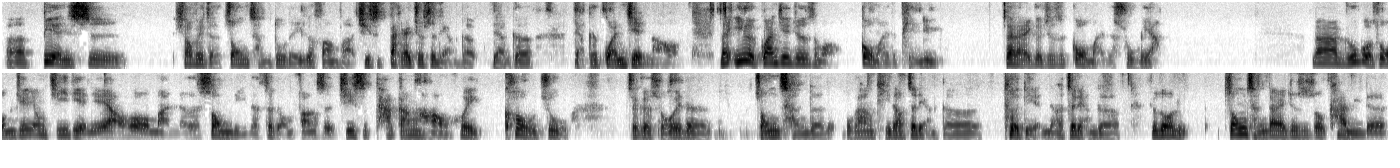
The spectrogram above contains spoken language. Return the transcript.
呃辨识消费者忠诚度的一个方法。其实大概就是两个、两个、两个关键，然后那一个关键就是什么？购买的频率，再来一个就是购买的数量。那如果说我们今天用基点也好，或满额送礼的这种方式，其实它刚好会扣住这个所谓的。忠诚的，我刚刚提到这两个特点，呃，这两个就说忠诚大概就是说看你的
